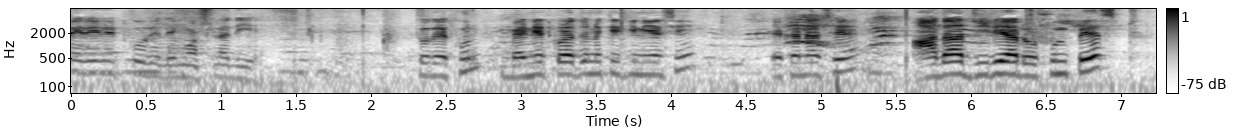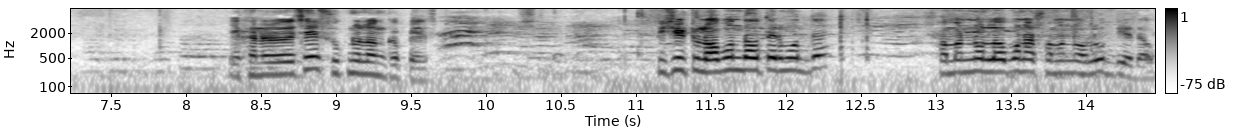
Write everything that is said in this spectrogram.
ম্যারিনেট করে দেয় মশলা দিয়ে। তো দেখুন ম্যারিনেট করার জন্য কী কী নিয়েছি? এখানে আছে আদা, জিরে আর রসুন পেস্ট এখানে রয়েছে শুকনো লঙ্কা পেস্ট পিছিয়ে একটু লবণ দাও তো এর মধ্যে। সামান্য লবণ আর সামান্য হলুদ দিয়ে দাও।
